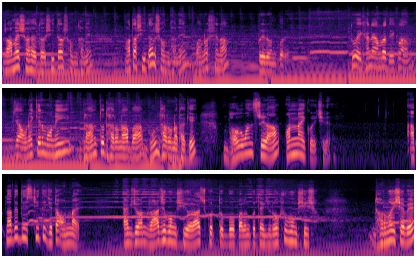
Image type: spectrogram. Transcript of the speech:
রামের সহায়তায় সীতার সন্ধানে, মাতা সীতার সন্ধানে বানর সেনা প্রেরণ করেন। তো এখানে আমরা দেখলাম যে অনেকের মনেই ভ্রান্ত ধারণা বা ভুল ধারণা থাকে। ভগবান শ্রীরাম অন্যায় করেছিলেন। আপনাদের দৃষ্টিতে যেটা অন্যায়, একজন রাজবংশীয় রাজকর্তব্য পালন করতে একজন রঘুবংশীর ধর্ম হিসেবে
